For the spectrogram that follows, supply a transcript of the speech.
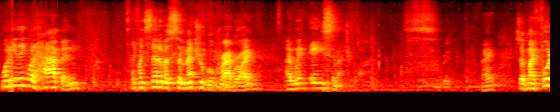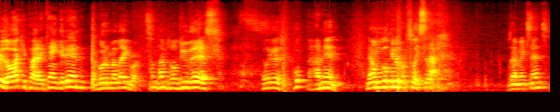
What do you think would happen if instead of a symmetrical crab ride, I went asymmetrical? Right? So if my foot is occupied, I can't get in, I go to my leg ride. Sometimes I'll do this. Look at this. Whoop, I'm in. Now I'm looking to replace that. Does that make sense?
